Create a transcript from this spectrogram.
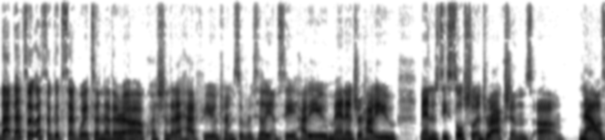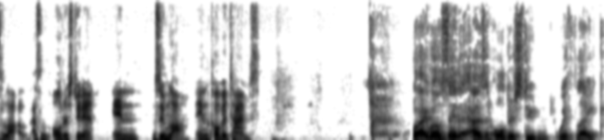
That that's a that's a good segue to another uh, question that I had for you in terms of resiliency. How do you manage, or how do you manage these social interactions um, now as law as an older student in Zoom law in COVID times? Well, I will say that as an older student with like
